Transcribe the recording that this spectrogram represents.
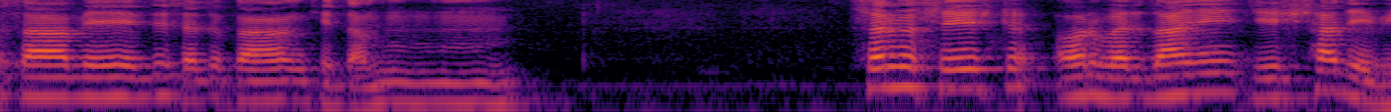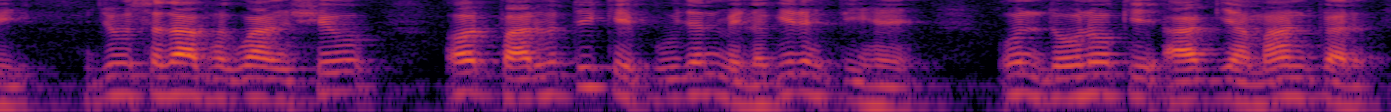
सा मे सर्वश्रेष्ठ और वरदानी ज्येष्ठा देवी, जो सदा भगवान शिव और पार्वती के पूजन में लगी रहती हैं, उन दोनों की आज्ञा मानकर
